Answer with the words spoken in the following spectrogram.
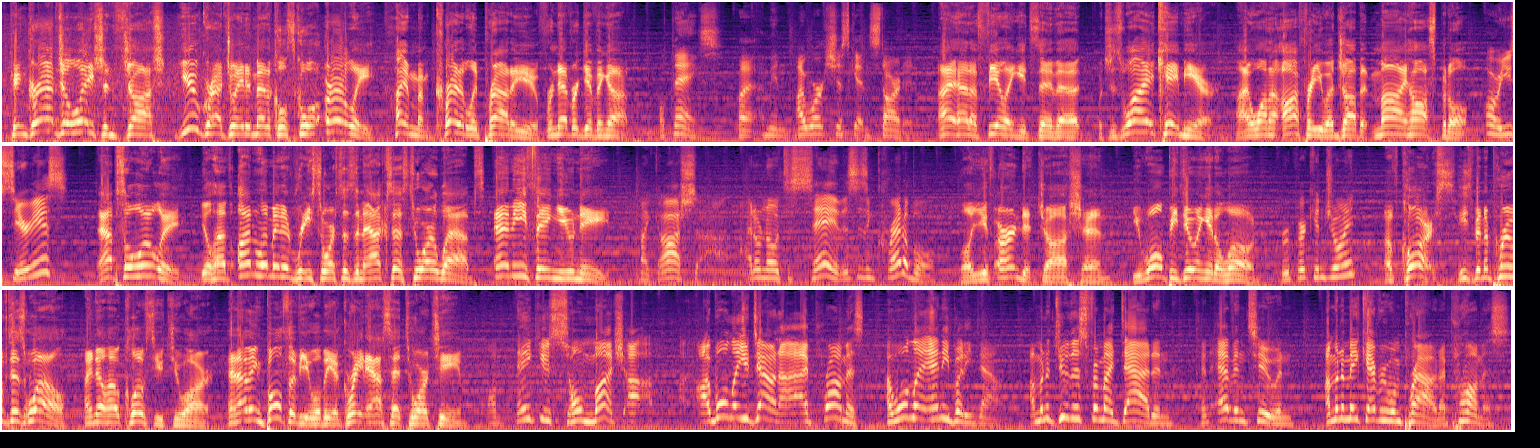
Congratulations, Josh! You graduated medical school early! I am incredibly proud of you for never giving up. Well, thanks. But, I mean, my work's just getting started. I had a feeling you'd say that, which is why I came here. I want to offer you a job at my hospital. Oh, are you serious? Absolutely! You'll have unlimited resources and access to our labs. Anything you need. My gosh, I don't know what to say. This is incredible. Well, you've earned it, Josh, and you won't be doing it alone. Rupert can join? Of course, he's been approved as well. I know how close you two are, and having both of you will be a great asset to our team. Oh, thank you so much. I, I won't let you down. I, I promise. I won't let anybody down. I'm gonna do this for my dad and, and Evan too, and I'm gonna make everyone proud. I promise.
